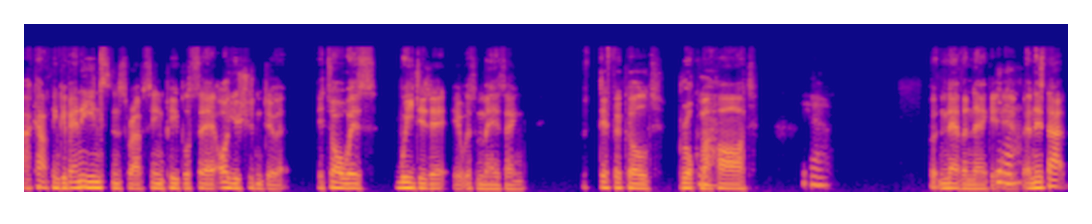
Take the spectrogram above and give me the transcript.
I can't think of any instance where I've seen people say, "Oh, you shouldn't do it." It's always we did it. It was amazing. It was difficult, broke yeah. my heart. Yeah. But never negative. Yeah. And is that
